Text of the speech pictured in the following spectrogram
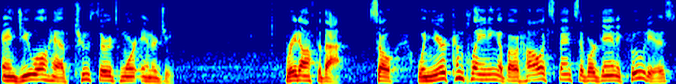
and you will have two thirds more energy right off the bat. So when you're complaining about how expensive organic food is,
